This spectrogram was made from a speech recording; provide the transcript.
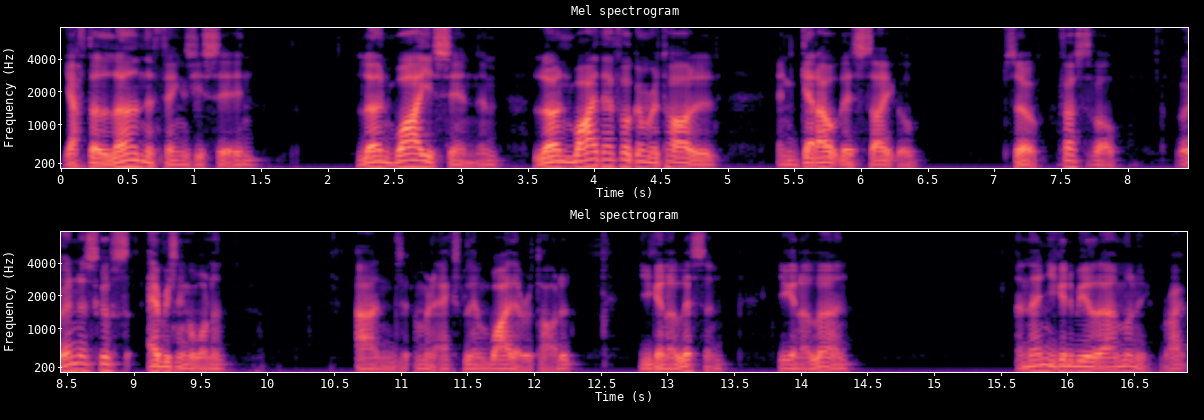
you have to learn the things you're saying, learn why you're saying them, learn why they're fucking retarded, and get out this cycle. So first of all, we're gonna discuss every single one of them, and I'm gonna explain why they're retarded. You're gonna listen, you're gonna learn, and then you're gonna be able to earn money, right?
